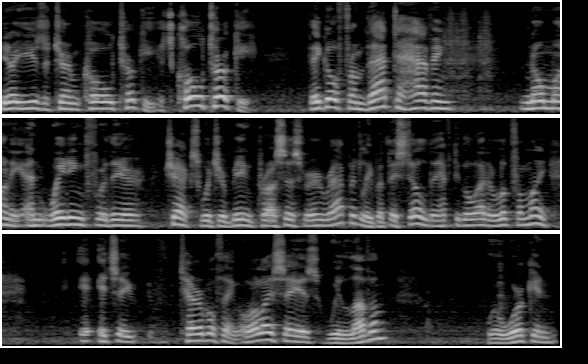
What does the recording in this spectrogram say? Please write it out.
you know, you use the term cold turkey. It's cold turkey. They go from that to having no money and waiting for their checks, which are being processed very rapidly, but they still they have to go out and look for money. it's a terrible thing. All I say is we love them. We're working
